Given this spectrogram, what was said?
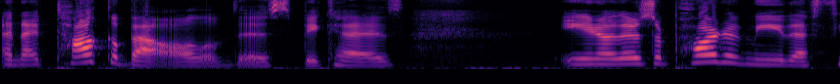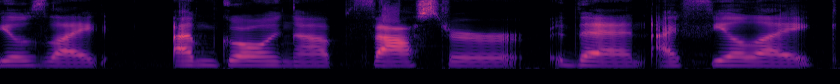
I talk about all of this because, you know, there's a part of me that feels like I'm growing up faster than I feel like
